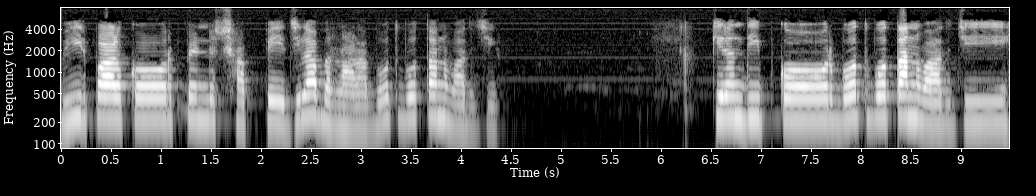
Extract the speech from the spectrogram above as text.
ਵੀਰਪਾਲ ਕੌਰ, ਪਿੰਡ ਛਾਪੇ, ਜ਼ਿਲ੍ਹਾ ਬਰਨਾਲਾ। ਬਹੁਤ ਬਹੁਤ ਧੰਨਵਾਦ ਜੀ। ਕਿਰਨਦੀਪ ਕੌਰ, ਬਹੁਤ ਬਹੁਤ ਧੰਨਵਾਦ ਜੀ।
